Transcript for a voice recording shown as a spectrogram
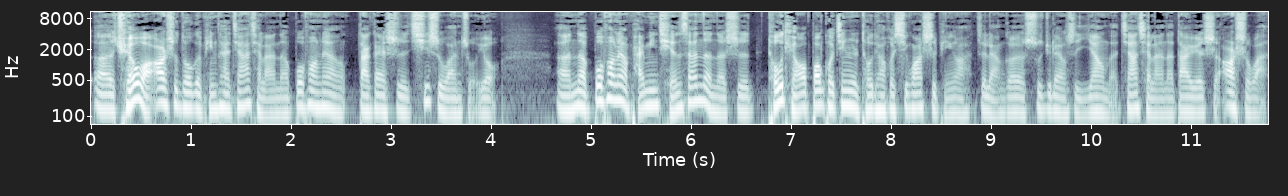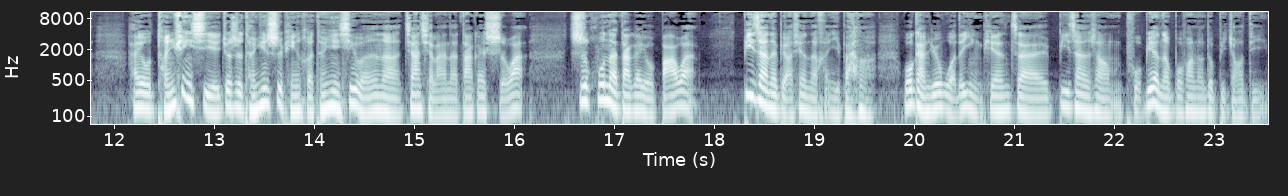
呃，全网二十多个平台加起来呢，播放量大概是七十万左右。呃，那播放量排名前三的呢是头条，包括今日头条和西瓜视频啊，这两个数据量是一样的，加起来呢大约是二十万。还有腾讯系，也就是腾讯视频和腾讯新闻呢，加起来呢大概十万。知乎呢大概有八万。B 站的表现呢很一般啊，我感觉我的影片在 B 站上普遍的播放量都比较低。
